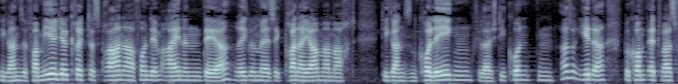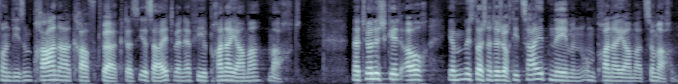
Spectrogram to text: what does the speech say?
die ganze Familie kriegt das Prana von dem einen, der regelmäßig Pranayama macht die ganzen Kollegen, vielleicht die Kunden. Also jeder bekommt etwas von diesem Prana-Kraftwerk, das ihr seid, wenn er viel Pranayama macht. Natürlich gilt auch, ihr müsst euch natürlich auch die Zeit nehmen, um Pranayama zu machen.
